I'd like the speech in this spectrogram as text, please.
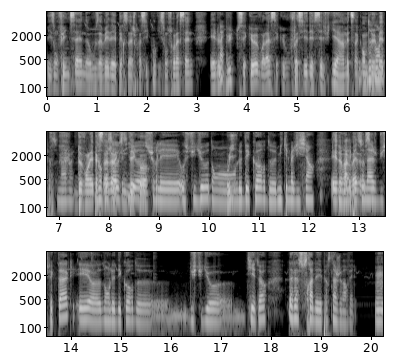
Ils ont fait une scène où vous avez les personnages principaux qui sont sur la scène. Et le Ouais. but, c'est que voilà, c'est que vous fassiez des selfies à 1m50, 2 Devant les mètres personnages, ouais. devant les personnages avec aussi une déco. euh, sur les, au studio, dans Oui. le décor de Mickey le Magicien, et de devant les personnages aussi. du spectacle, et euh, dans les décors de, du studio euh, theater. Là, là, ce sera des personnages de Marvel. Mm.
